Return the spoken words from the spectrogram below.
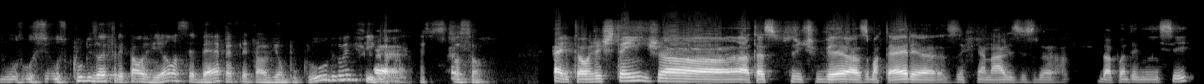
os, os, os, clubes vão fretar o avião, a CBF vai fretar o avião para o clube, como é que fica é. essa situação? É, então a gente tem já, até se a gente vê as matérias, enfim, análises da, da pandemia em si,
